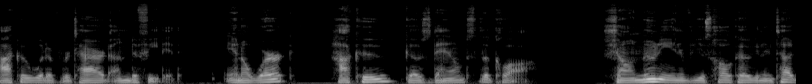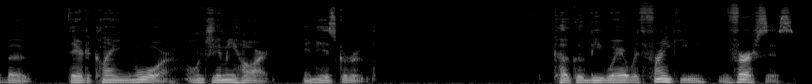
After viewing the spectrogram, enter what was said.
Haku would have retired undefeated. In a work, Haku goes down to the claw. Sean Mooney interviews Hulk Hogan and Tugboat. They're declaring war on Jimmy Hart and his group. Koko B. Ware with Frankie versus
